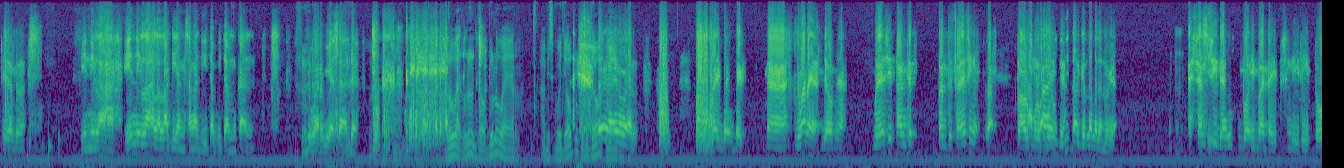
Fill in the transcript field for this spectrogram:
iya benar Inilah inilah lelaki yang sangat diidam-idamkan. Luar biasa Anda. Mantap. lu wer lu jawab dulu wer abis gue jawab lu kudu jawab Eh, wer Wer. baik baik baik nah gimana ya jawabnya sebenarnya sih target target saya sih nggak- terlalu muluk-muluk ya jadi target Ramadan lo ya? esensi dari sebuah ibadah itu sendiri itu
